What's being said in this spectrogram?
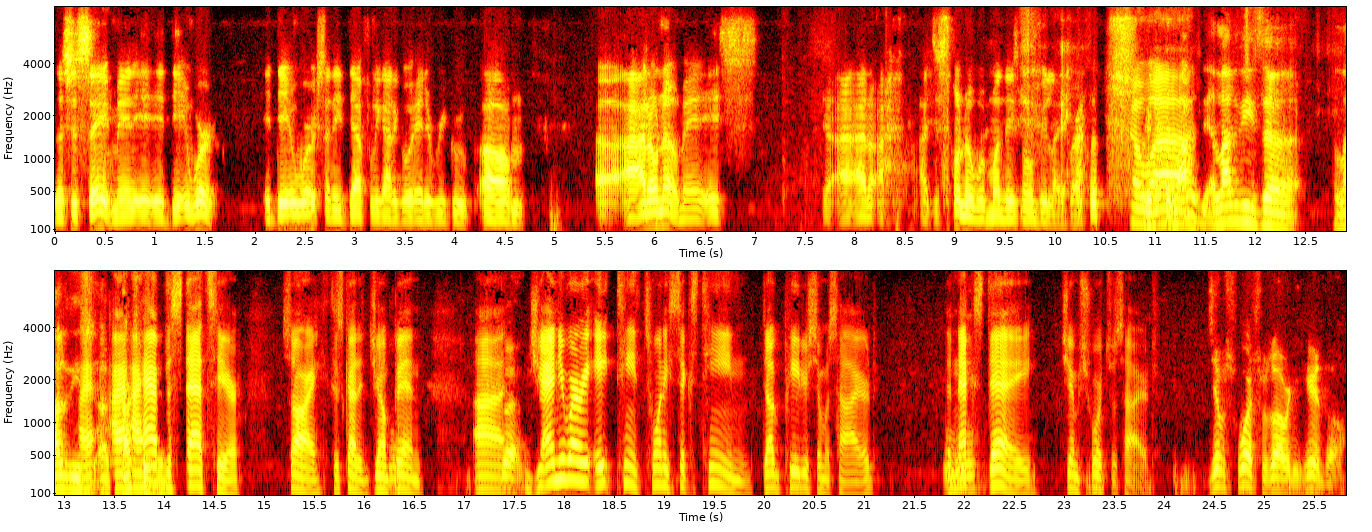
let's just say it, man. It, it didn't work. It didn't work, so they definitely got to go ahead and regroup. Um, uh, I don't know, man. It's I, I don't I just don't know what Monday's gonna be like, bro. So a, lot uh, of, a lot of these uh a lot of these I, uh, I, I have the stats here. Sorry, just got to jump in. Uh, January 18th, 2016, Doug Pederson was hired. The Mhm. next day, Jim Schwartz was hired. Jim Schwartz was already here though.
